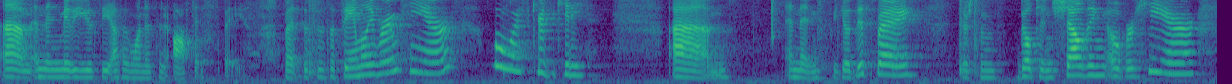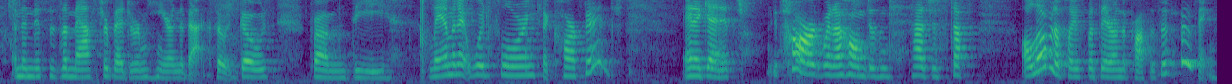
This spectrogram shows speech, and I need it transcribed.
um, and then maybe use the other one as an office space. But this is the family room here. Oh, I scared the kitty. Um, and then we go this way. There's some built-in shelving over here. And then this is the master bedroom here in the back. So it goes from the laminate wood flooring to carpet. And again, it's it's hard when a home doesn't has just stuff all over the place, but they're in the process of moving,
